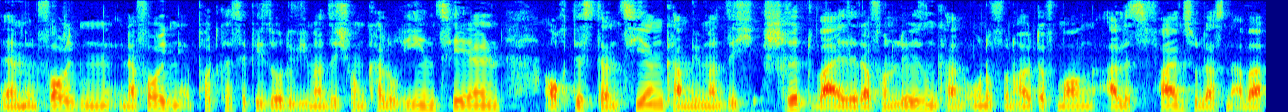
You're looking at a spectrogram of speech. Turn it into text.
ähm, in, vorigen, in der vorigen Podcast-Episode, wie man sich vom Kalorienzählen auch distanzieren kann, wie man sich schrittweise davon lösen kann, ohne von heute auf morgen alles fallen zu lassen. Aber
